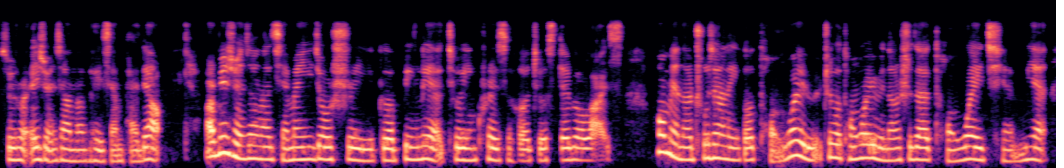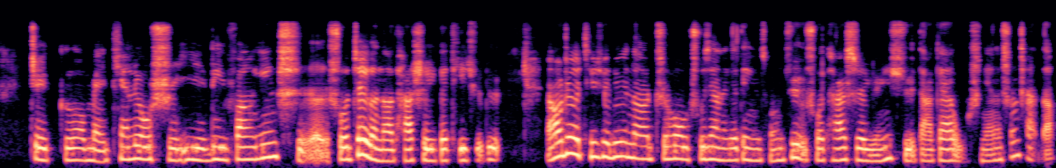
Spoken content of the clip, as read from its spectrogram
所以说 A 选项呢可以先排掉，而 B 选项呢前面依旧是一个并列 to increase 和 to stabilize，后面呢出现了一个同位语，这个同位语呢是在同位前面。这个每天六十亿立方英尺，说这个呢，它是一个提取率，然后这个提取率呢之后出现了一个定语从句，说它是允许大概五十年的生产的，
